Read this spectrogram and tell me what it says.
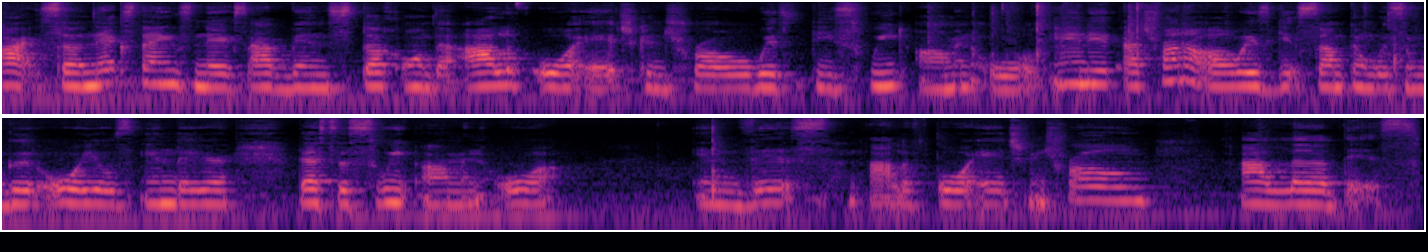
All right, so next things next, I've been stuck on the olive oil edge control with the sweet almond oil in it. I try to always get something with some good oils in there. That's the sweet almond oil in this olive oil edge control. I love this.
